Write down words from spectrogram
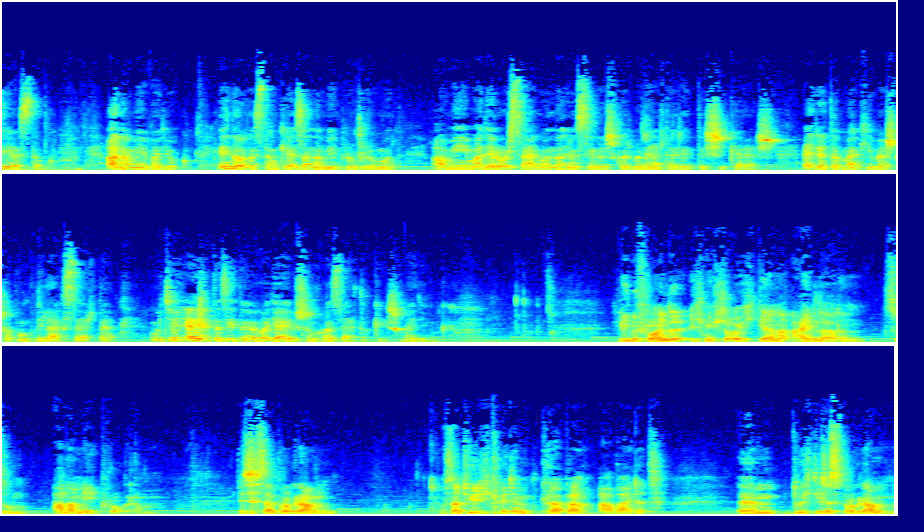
Sziasztok! Anamé vagyok. Én dolgoztam ki az Anamé programot, ami Magyarországon nagyon széles körben elterjedt és sikeres. Egyre több meghívást kapunk világszerte, úgyhogy eljött az idő, hogy eljussunk hozzátok is. Megyünk! Liebe Freunde, ich möchte euch gerne einladen zum Aname-Programm. Es ist ein Programm, was natürlich mit dem Körper arbeitet. Ähm, durch dieses Programm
